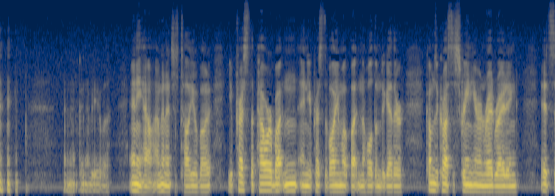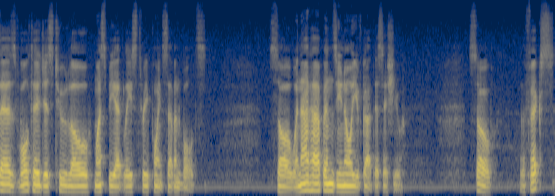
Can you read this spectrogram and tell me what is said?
I'm not going to be able to. Anyhow, I'm going to just tell you about it. You press the power button and you press the volume up button to hold them together. Comes across the screen here in red writing. It says voltage is too low, must be at least 3.7 volts. So when that happens, you know you've got this issue. So the fix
